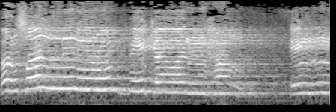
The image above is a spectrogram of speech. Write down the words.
فصل لربك وانحر. إن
